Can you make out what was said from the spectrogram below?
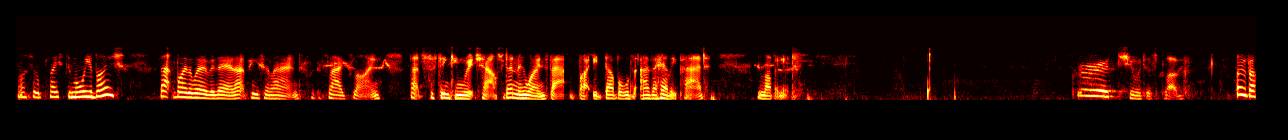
Nice little place to moor your boat. That, by the way, over there, that piece of land with the flag flying, that's the Stinking Rich House. We don't know who owns that, but it doubles as a helipad. Loving it. Gratuitous plug. Over.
